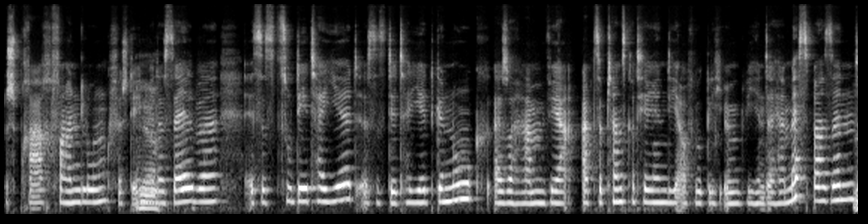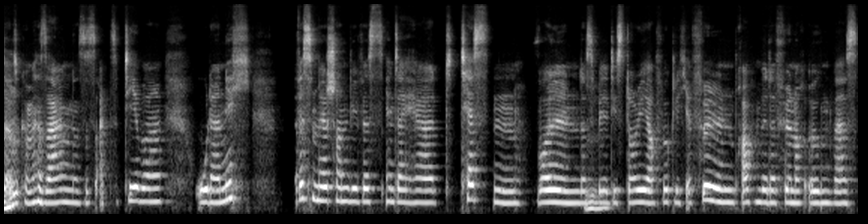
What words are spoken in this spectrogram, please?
Sprachverhandlung, verstehen ja. wir dasselbe? Ist es zu detailliert? Ist es detailliert genug? Also haben wir Akzeptanzkriterien, die auch wirklich irgendwie hinterher messbar sind? Mhm. Also können wir sagen, das ist akzeptierbar oder nicht? Wissen wir schon, wie wir es hinterher testen wollen, dass mhm. wir die Story auch wirklich erfüllen? Brauchen wir dafür noch irgendwas?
